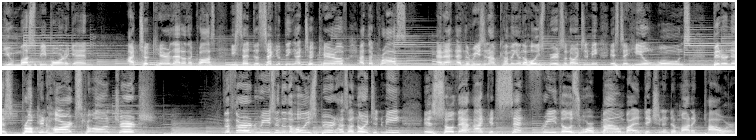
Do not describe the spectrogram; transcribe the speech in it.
You must be born again. I took care of that at the cross. He said, The second thing I took care of at the cross, and, and the reason I'm coming and the Holy Spirit's anointed me, is to heal wounds, bitterness, broken hearts. Come on, church. The third reason that the Holy Spirit has anointed me is so that I could set free those who are bound by addiction and demonic power.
